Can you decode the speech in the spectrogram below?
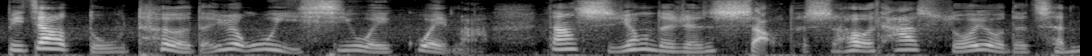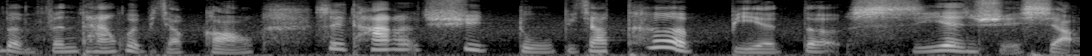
比较独特的，因为物以稀为贵嘛。当使用的人少的时候，他所有的成本分摊会比较高，所以他去读比较特别的实验学校。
